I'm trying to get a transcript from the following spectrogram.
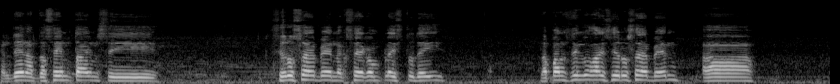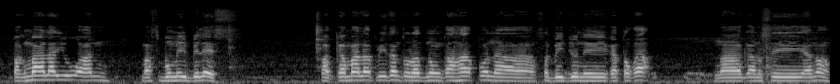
And then at the same time si 07 nag second place today. Napansin ko kay 07, ah pag malayuan, mas bumibilis. Pagka malapitan tulad nung kahapon na sa video ni Katoka, nag ano si ano,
